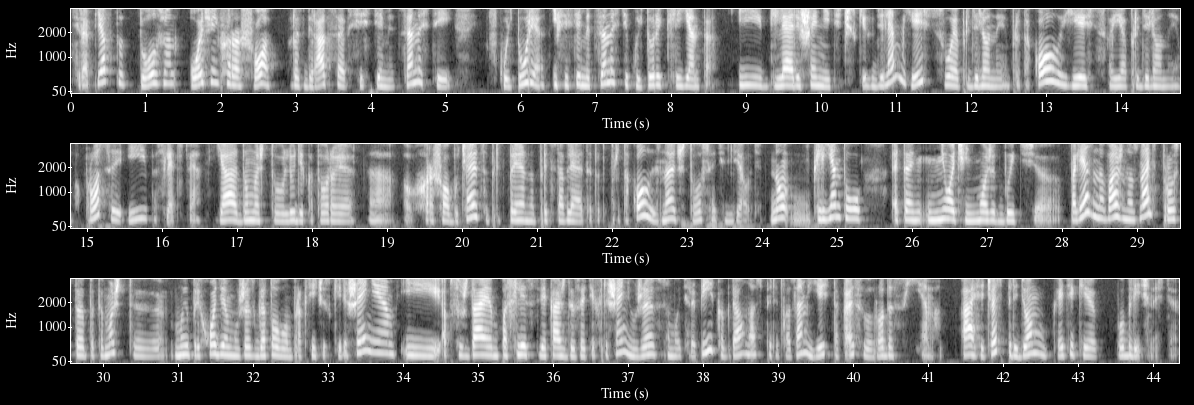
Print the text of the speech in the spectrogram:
Терапевт должен очень хорошо разбираться в системе ценностей, в культуре и в системе ценностей культуры клиента. И для решения этических дилемм есть свой определенный протокол, есть свои определенные вопросы и последствия. Я думаю, что люди, которые э, хорошо обучаются, примерно представляют этот протокол и знают, что с этим делать. Но клиенту это не очень может быть э, полезно, важно знать просто потому, что мы приходим уже с готовым практически решением и обсуждаем последствия каждого из этих решений уже в самой терапии, когда у нас перед глазами есть такая своего рода схема. А сейчас перейдем к этике публичности.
